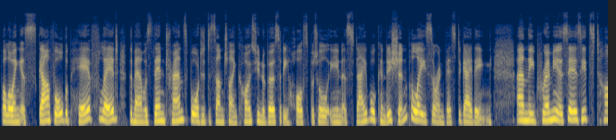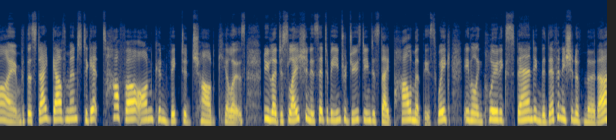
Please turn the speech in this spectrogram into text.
Following a scuffle, the pair fled. The man was then transported to Sunshine Coast University Hospital in a stable condition. Police are investigating. And the Premier says it's time for the state government to get tougher on convicted child killers. New legislation is set to be introduced into state parliament this week. It'll include expanding the definition of murder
